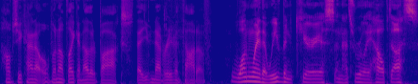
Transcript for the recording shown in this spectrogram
helps you kind of open up like another box that you've never even thought of. One way that we've been curious, and that's really helped us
